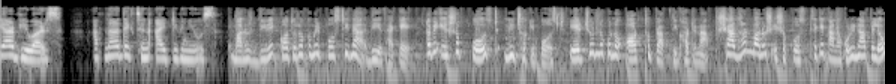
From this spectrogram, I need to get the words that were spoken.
ডিয়ার ভিউয়ার্স আপনারা দেখছেন আইটিভি নিউজ মানুষ দিনে কত রকমের পোস্টই না দিয়ে থাকে। তবে এসব পোস্ট নিছকি পোস্ট। এর জন্য কোনো অর্থ প্রাপ্তি ঘটে না। সাধারণ মানুষ এসব পোস্ট থেকে কানাকড়ি না পেলেও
